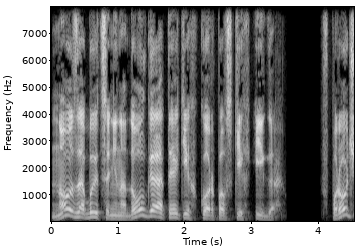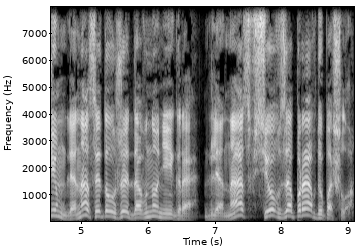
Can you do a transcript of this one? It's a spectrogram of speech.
но забыться ненадолго от этих корповских игр. Впрочем, для нас это уже давно не игра, для нас все в заправду пошло.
